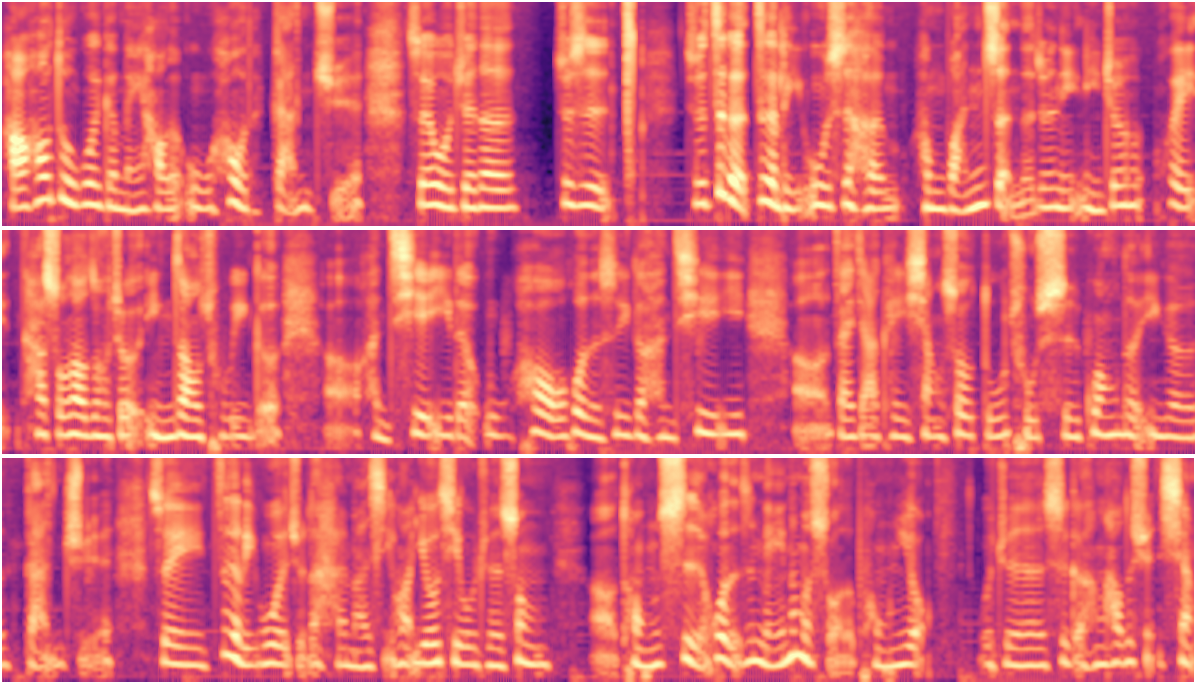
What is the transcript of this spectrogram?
好好度过一个美好的午后的感觉。所以我觉得就是。就是这个这个礼物是很很完整的，就是你你就会他收到之后就营造出一个呃很惬意的午后，或者是一个很惬意呃在家可以享受独处时光的一个感觉。所以这个礼物我也觉得还蛮喜欢，尤其我觉得送呃同事或者是没那么熟的朋友，我觉得是个很好的选项。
